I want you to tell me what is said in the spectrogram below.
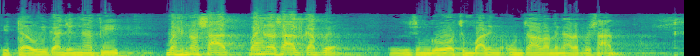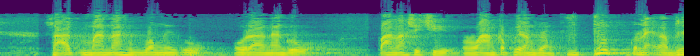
didhawuhi Kanjeng Nabi wehna saat wehna saat kabeh. Iki sing nggawa jemparing uncalan ning arepe saat. Saat manah wong iku ora nganggo panah siji langkep pirang-pirang kena kabeh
